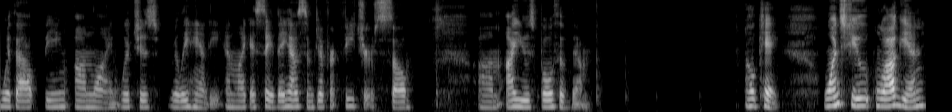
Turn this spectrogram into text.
without being online, which is really handy. And like I say, they have some different features, so um, I use both of them. Okay, once you log in,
